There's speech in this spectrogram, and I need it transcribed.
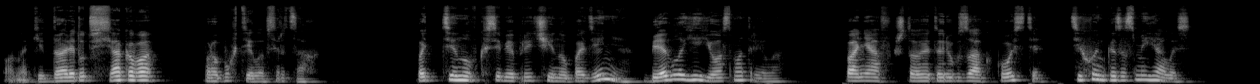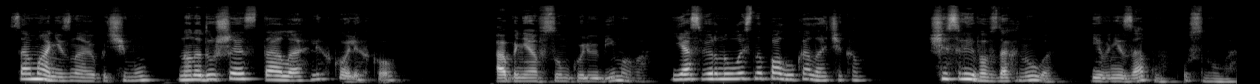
«Понакидали тут всякого!» – пробухтела в сердцах. Подтянув к себе причину падения, бегло ее осмотрела. Поняв, что это рюкзак Кости, тихонько засмеялась. Сама не знаю почему, но на душе стало легко-легко. Обняв сумку любимого, я свернулась на полу калачиком. Счастливо вздохнула и внезапно уснула.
